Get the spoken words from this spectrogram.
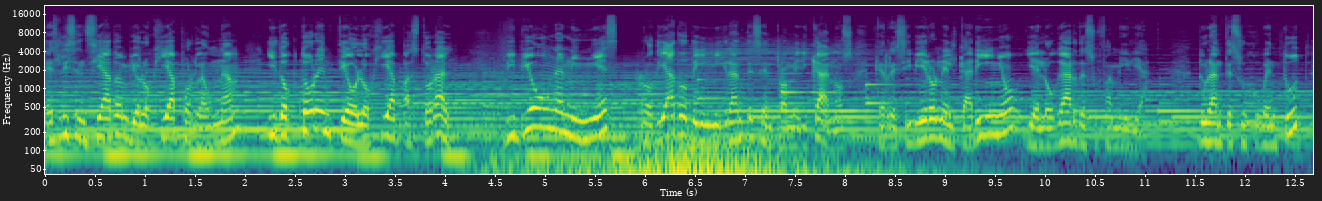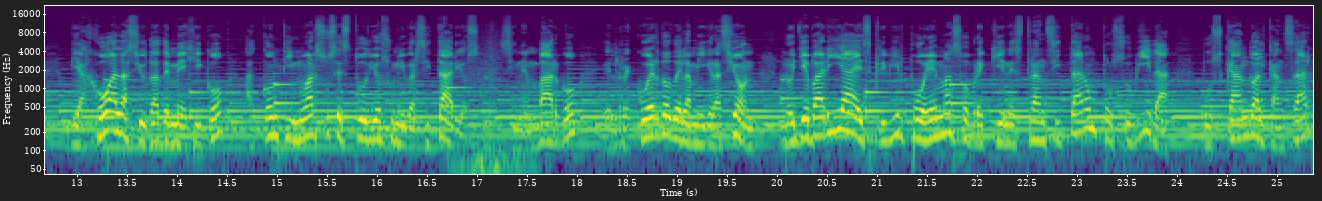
Es licenciado en Biología por la UNAM y doctor en Teología Pastoral. Vivió una niñez rodeado de inmigrantes centroamericanos que recibieron el cariño y el hogar de su familia. Durante su juventud, viajó a la Ciudad de México a continuar sus estudios universitarios. Sin embargo, el recuerdo de la migración lo llevaría a escribir poemas sobre quienes transitaron por su vida buscando alcanzar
